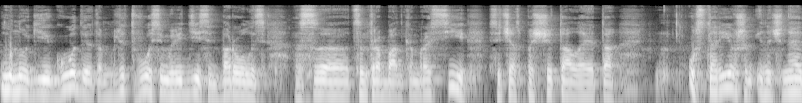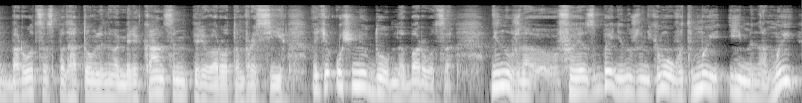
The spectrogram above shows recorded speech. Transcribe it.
многие годы, там, лет 8 или 10 боролась с э, Центробанком России, сейчас посчитала это устаревшим и начинает бороться с подготовленным американцами переворотом в России. Знаете, очень удобно бороться. Не нужно ФСБ, не нужно никому. Вот мы, именно мы,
